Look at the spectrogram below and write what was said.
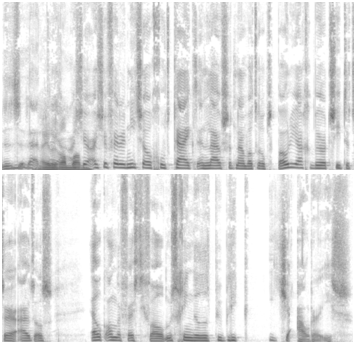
dus, ja, rambam. als, je, als je verder niet zo goed kijkt en luistert naar wat er op de podia gebeurt, ziet het eruit als elk ander festival. Misschien dat het publiek ietsje ouder is.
